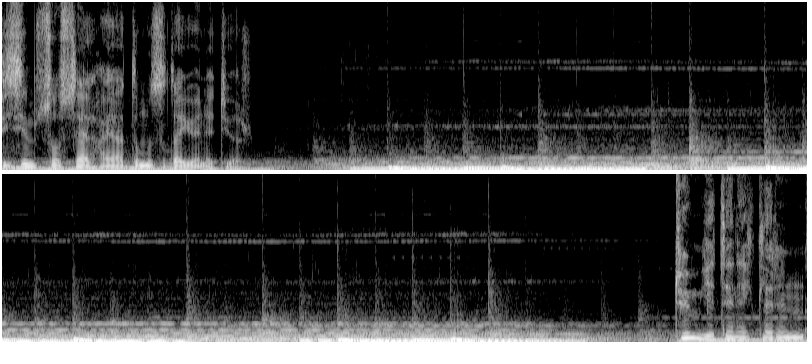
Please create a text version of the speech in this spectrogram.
bizim sosyal hayatımızı da yönetiyor. Tüm yeteneklerin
